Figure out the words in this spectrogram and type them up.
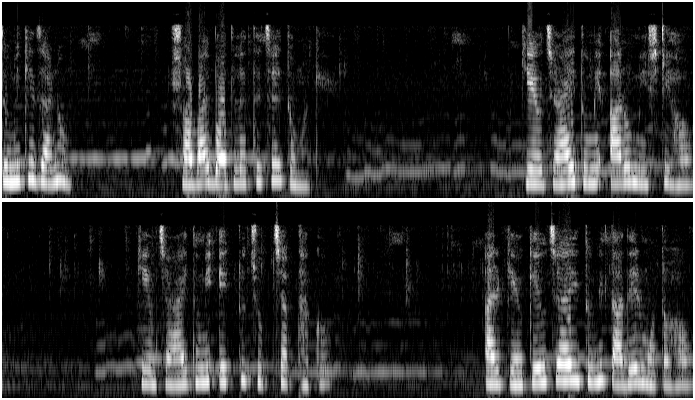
তুমি কি জানো? সবাই বদলাতে চায় তোমাকে। কেউ চায় তুমি আরও মিষ্টি হও। কেউ চায় তুমি একটু চুপচাপ থাকো। আর কেউ কেউ চায় তুমি তাদের মতো হও।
